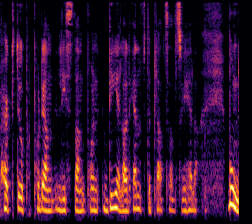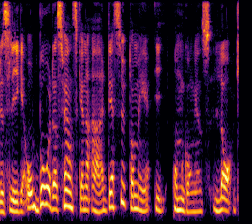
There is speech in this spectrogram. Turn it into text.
högt upp på den listan på en delad elfte plats alltså i hela Bundesliga. Och båda svenskarna är dessutom med i omgångens lag.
